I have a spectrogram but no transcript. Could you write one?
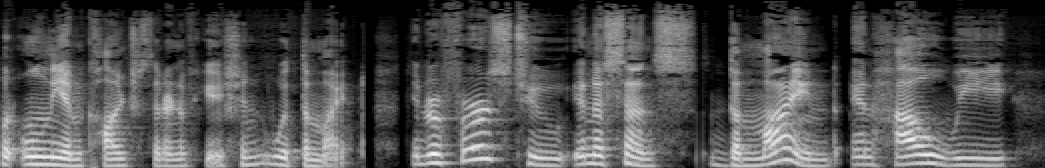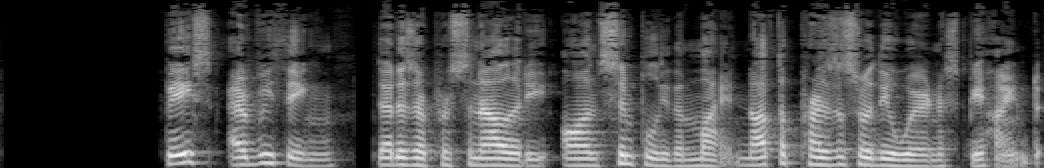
but only unconscious identification with the mind. It refers to, in a sense, the mind and how we base everything that is our personality on simply the mind, not the presence or the awareness behind it.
